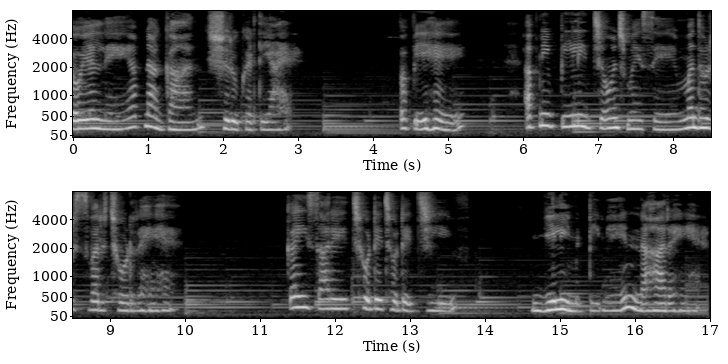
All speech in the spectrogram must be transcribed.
कोयल ने अपना गान शुरू कर दिया है। पपीहे अपनी पीली चोंच में से मधुर स्वर छोड़ रहे हैं। कई सारे छोटे छोटे जीव गीली मिट्टी में नहा रहे हैं।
